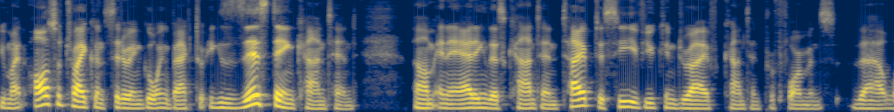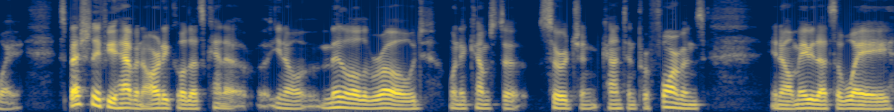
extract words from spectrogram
you might also try considering going back to existing content um, and adding this content type to see if you can drive content performance that way especially if you have an article that's kind of you know middle of the road when it comes to search and content performance you know maybe that's a way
